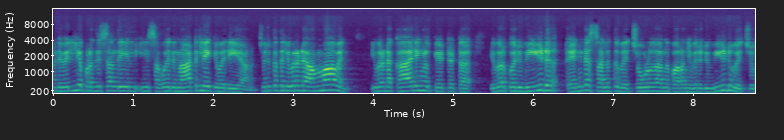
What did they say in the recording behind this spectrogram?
ഒരു വലിയ പ്രതിസന്ധിയിൽ ഈ സഹോദരി നാട്ടിലേക്ക് വരികയാണ്. ചുരുക്കത്തിൽ ഇവരുടെ അമ്മാവൻ ഇവരുടെ കാര്യങ്ങൾ കേട്ടിട്ട് ഇവർക്കൊരു വീട് എന്റെ സ്ഥലത്ത് വെച്ചോളുക എന്ന് പറഞ്ഞ് ഇവരൊരു വീട് വെച്ചു.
